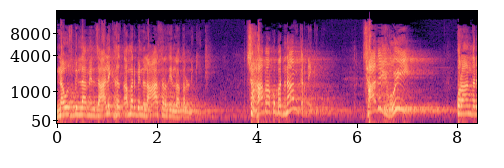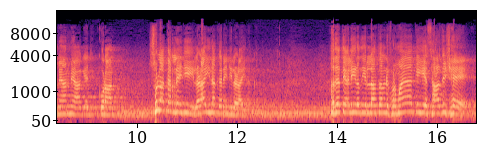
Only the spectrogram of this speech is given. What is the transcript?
نعوذ باللہ من ذالک حضرت عمر بن العاص رضی اللہ تعالیٰ نے کی تھی۔ صحابہ کو بدنام کرنے کے لیے سازش ہوئی۔ قرآن درمیان میں آ گیا جی قرآن۔ صلح کر لیں جی لڑائی نہ کریں جی لڑائی نہ کریں۔ حضرت علی رضی اللہ تعالیٰ نے فرمایا کہ یہ سازش ہے۔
